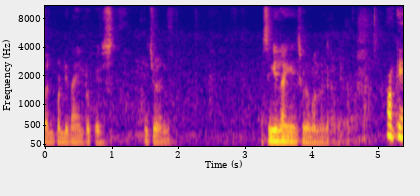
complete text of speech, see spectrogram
వన్ ట్వంటీ నైన్ రూపీస్ ఇది చూడండి. సింగిల్ హ్యాంగింగ్స్ కూడా మన దగ్గర. ఓకే.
